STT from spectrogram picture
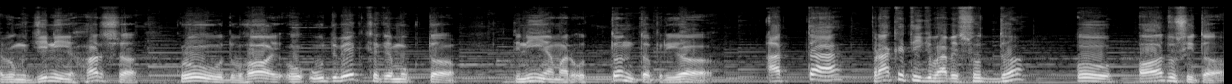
এবং যিনি হর্ষ, ক্রোধ, ভয় ও উদ্বেগ থেকে মুক্ত, তিনি আমার অত্যন্ত প্রিয়। আত্মা প্রাকৃতিকভাবে শুদ্ধ ও অদূষিত।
